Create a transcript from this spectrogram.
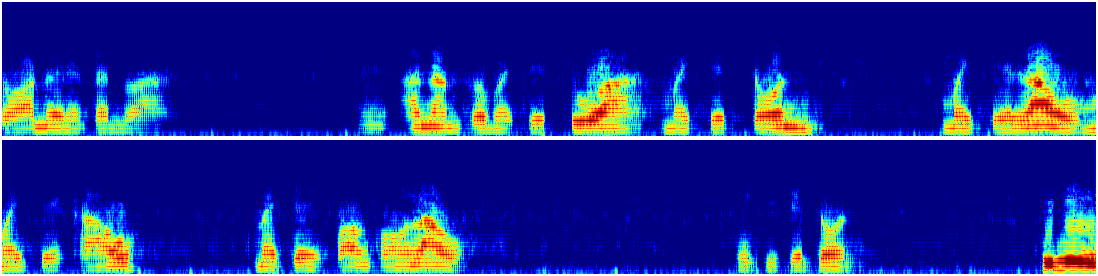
สอนเลยนะท่านว่าอันนั้นก็ไม่ใช่ตัว ไม่ใช่ตน ไม่ใช่เล่า ไม่ใช่เขา ไม่ใช่ของของเราอย่างที่เป็นต้น ที่นี่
